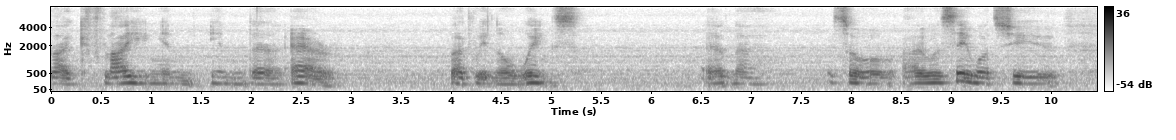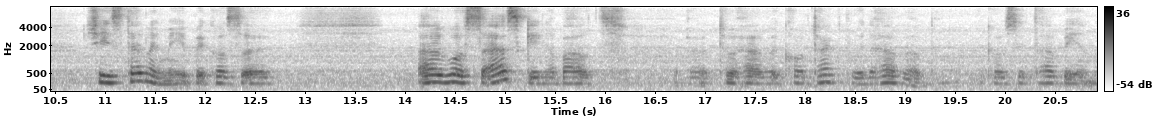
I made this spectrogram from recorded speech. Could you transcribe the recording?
like flying in, in the air, but with no wings. And uh, so I will see what she she's telling me because uh, I was asking about uh, to have a contact with heaven because it had been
